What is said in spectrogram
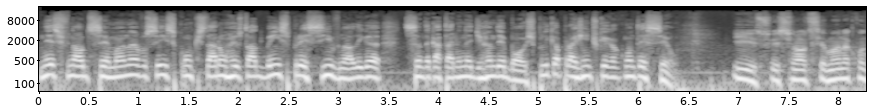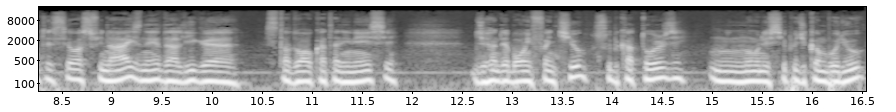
nesse final de semana vocês conquistaram um resultado bem expressivo na Liga de Santa Catarina de Handebol. Explica pra gente o que, que aconteceu. Isso, esse final de semana aconteceu as finais, né, da Liga Estadual Catarinense de Handebol Infantil, sub-14, no município de Camboriú.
